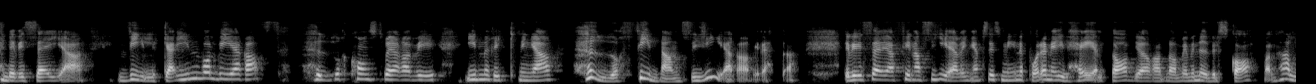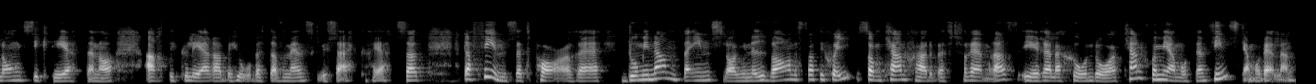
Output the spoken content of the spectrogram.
Det vill säga vilka involveras? Hur konstruerar vi inriktningar? Hur finansierar vi detta? Det vill säga finansieringen, precis som ni är inne på, den är ju helt avgörande om vi nu vill skapa den här långsiktigheten och artikulera behovet av mänsklig säkerhet. Så att där finns ett par eh, dominanta inslag i nuvarande strategi som kanske hade behövt förändras i relation då kanske mer mot den finska modellen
